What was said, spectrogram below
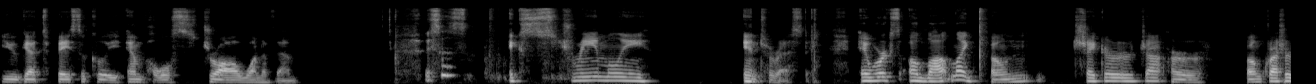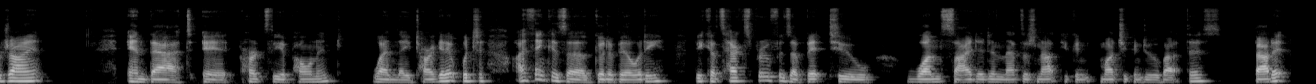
you get to basically impulse draw one of them. This is extremely interesting. It works a lot like Bone Shaker Gi- or Bone Crusher Giant, in that it hurts the opponent when they target it, which I think is a good ability because Hexproof is a bit too one-sided in that there's not you can much you can do about this about it.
